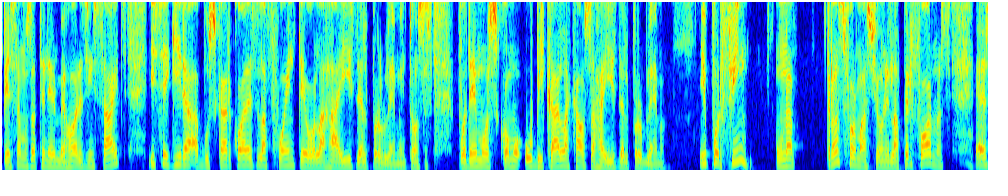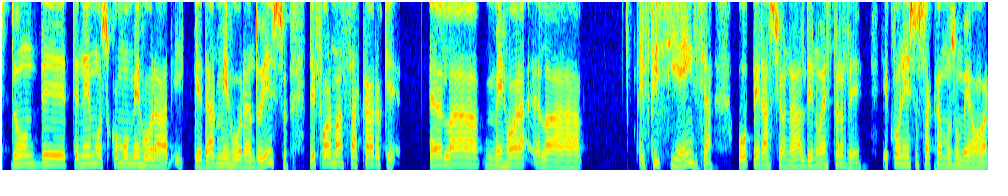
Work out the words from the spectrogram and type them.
começamos a ter melhores insights e seguir a buscar qual é a fonte ou a raiz do problema. Então, podemos como ubicar a causa raiz do problema. E por fim, uma transformación y la performance es donde tenemos como mejorar y quedar mejorando eso de forma a sacar o que é la mejora, la eficiência operacional de nossa rede. E com isso sacamos um melhor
